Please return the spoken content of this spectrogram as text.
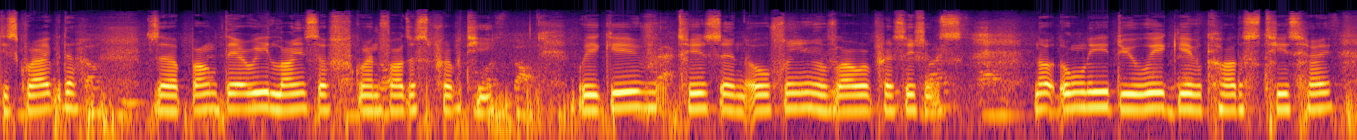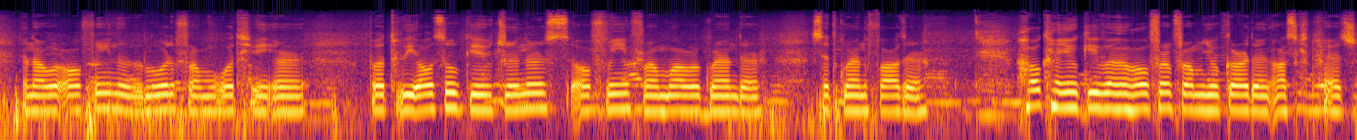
described the boundary lines of grandfather's property. We gave this an offering of our possessions. Not only do we give tithe and our offering to the Lord from what we earn, but we also give generous offering from our grandeur, said grandfather. How can you give an offering from your garden? asked Patch.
